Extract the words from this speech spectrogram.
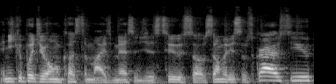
and you can put your own customized messages too. So if somebody subscribes to you,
